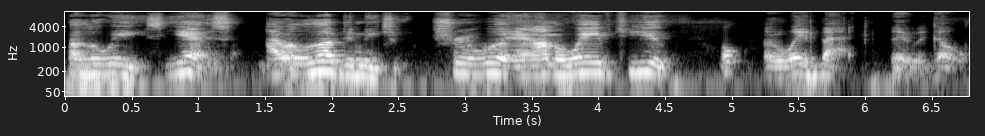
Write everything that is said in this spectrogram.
uh, Louise? Yes, I would love to meet you. Sure would, and I'm a wave to you. Oh, a wave back. There we go.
